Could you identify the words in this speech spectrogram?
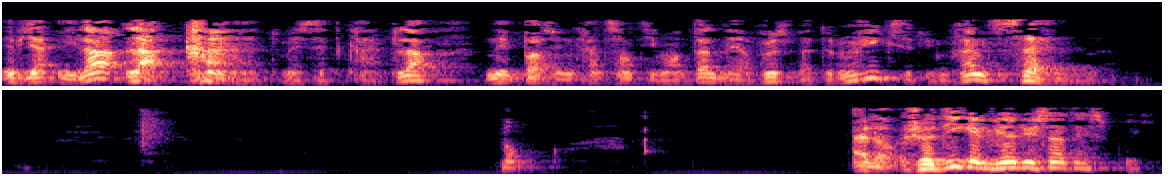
eh bien il a la crainte. Mais cette crainte-là n'est pas une crainte sentimentale, nerveuse, pathologique, c'est une crainte saine. Bon. Alors, je dis qu'elle vient du Saint-Esprit.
